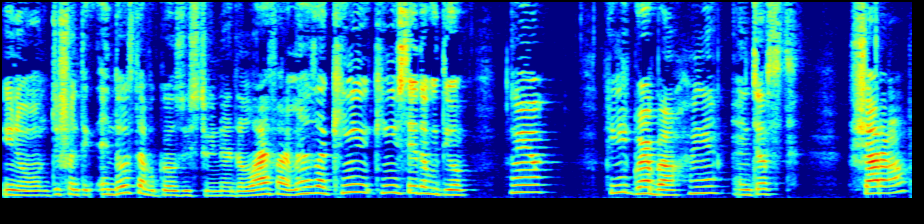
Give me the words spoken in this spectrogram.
you know, different things. And those type of girls used to, you know, the life out of me. I was like, can you, can you say that with your, yeah, can you grab her, yeah, and just shout out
